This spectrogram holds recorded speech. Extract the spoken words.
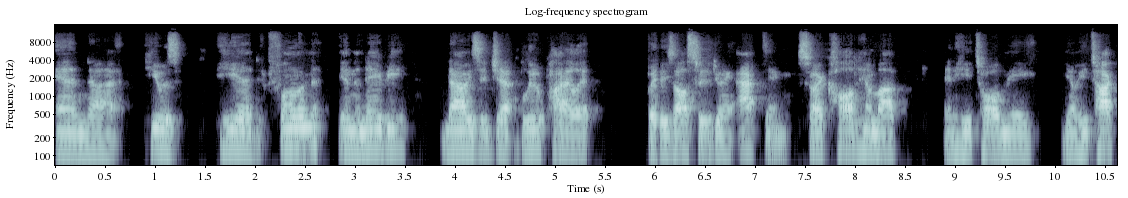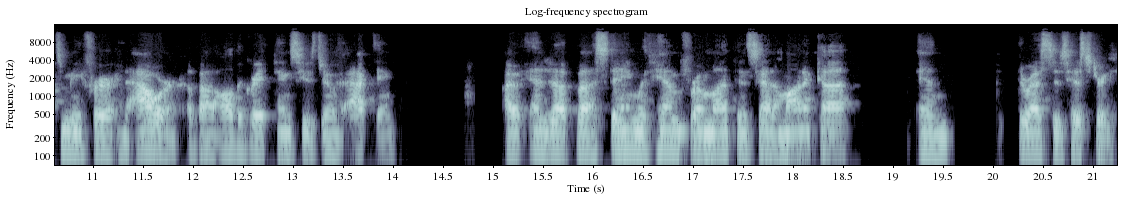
And uh, he was he had flown in the Navy. Now he's a JetBlue pilot, but he's also doing acting. So I called him up, and he told me you know, he talked to me for an hour about all the great things he was doing with acting. I ended up uh, staying with him for a month in Santa Monica, and the rest is history.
